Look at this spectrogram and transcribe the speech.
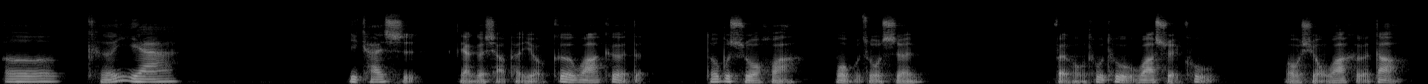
呃，可以呀。一开始，两个小朋友各挖各的，都不说话，默不作声。粉红兔兔挖水库，欧熊挖河道。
